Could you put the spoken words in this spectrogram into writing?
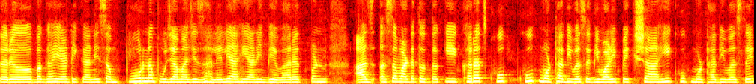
तर बघा या ठिकाणी संपूर्ण पूजा माझी झालेली आहे आणि देव्हाऱ्यात पण आज असं वाटत होतं की खरंच खूप खूप मोठा दिवस आहे. दिवाळीपेक्षाही खूप मोठा दिवस आहे.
